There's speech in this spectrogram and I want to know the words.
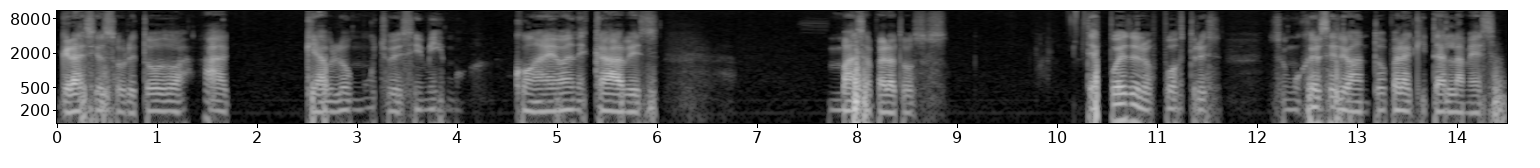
gracias sobre todo a, a que habló mucho de sí mismo con ademanes cada vez más aparatosos. Después de los postres, su mujer se levantó para quitar la mesa.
